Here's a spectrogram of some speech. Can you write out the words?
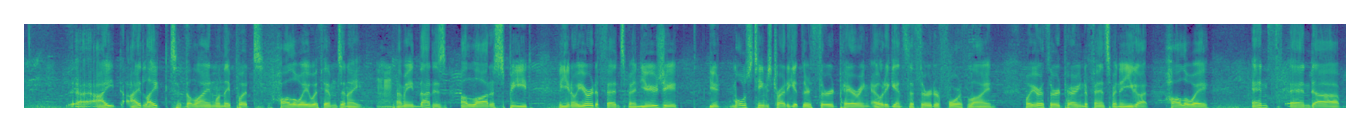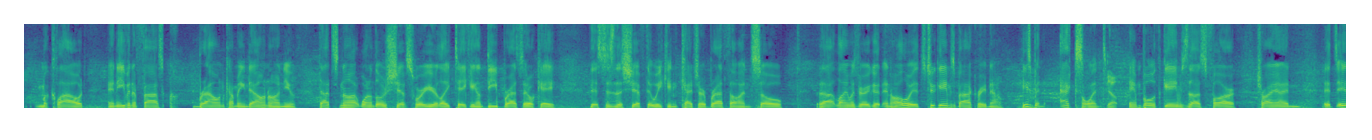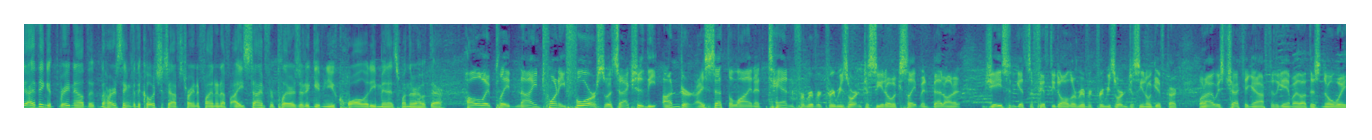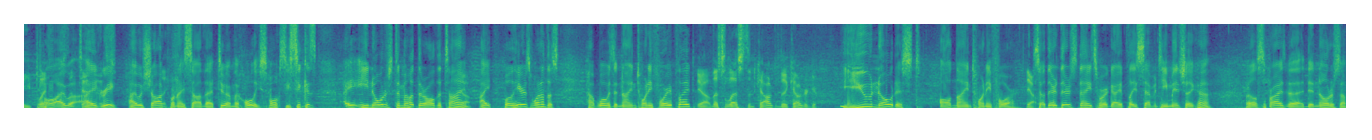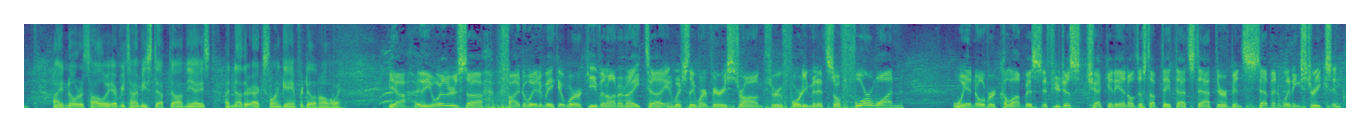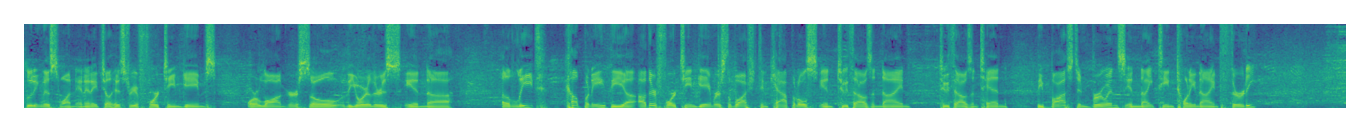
I I liked the line when they put Holloway with him tonight. Mm-hmm. I mean that is a lot of speed. You know, you're a defenseman. You usually you, most teams try to get their third pairing out against the third or fourth line. Well, you're a third pairing defenseman, and you got Holloway and and uh, McLeod, and even a fast Brown coming down on you. That's not one of those shifts where you're like taking a deep breath. And okay, this is the shift that we can catch our breath on. So that line was very good. And Holloway, it's two games back right now. He's been excellent Yep. in both games thus far. Try and it's. It, I think it, right now the, the hardest thing for the coaching staff is trying to find enough ice time for players that are giving you quality minutes when they're out there. Holloway played 924, so it's actually the under. I set the line at 10 for River Cree Resort and Casino excitement bet on it. Jason gets a $50 River Cree Resort and Casino gift card. When I was checking after the game, I thought there's no way he played. Oh, I, I agree. I was shocked when I saw that too. I'm like, holy smokes! You see, because you noticed him out there all the time. Yeah. I well, here's one of those. How, what was it? 924 he played. Yeah, that's less than Cal- the Calgary game. You noticed all 924. Yeah. So there, there's nights where a guy plays 17 minutes. You're like, huh? A little surprised by that. Didn't notice him. I noticed Holloway every time he stepped on the ice. Another excellent game for Dylan Holloway. Yeah, the Oilers uh, find a way to make it work even on a night uh, in which they weren't very strong through 40 minutes. So 4 1 win over Columbus. If you're just checking in, I'll just update that stat. There have been seven winning streaks, including this one, in NHL history of 14 games or longer. So the Oilers in. Uh, elite company. The uh, other 14 gamers, the Washington Capitals in 2009, 2010, the Boston Bruins in 1929 30.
